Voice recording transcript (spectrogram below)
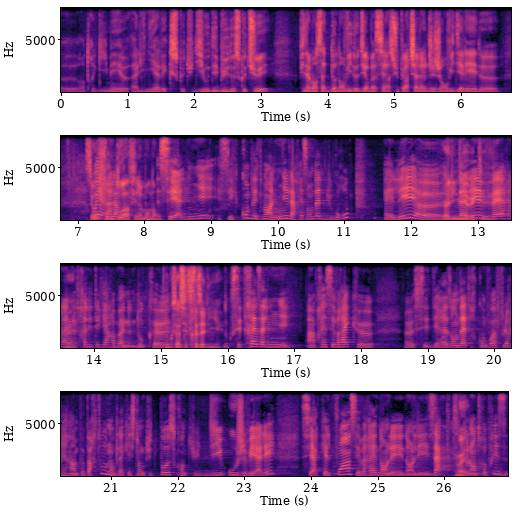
euh, entre guillemets, euh, aligné avec ce que tu dis au début de ce que tu es. Finalement, ça te donne envie de dire, bah, c'est un super challenge et j'ai envie d'y aller. et de... C'est Ouais, au fond alors, de toi, finalement, non? C'est aligné, c'est complètement aligné. La raison d'être du groupe, elle est euh, d'aller vers la ouais. neutralité carbone. Donc, euh, Donc ça, c'est très aligné. Donc c'est très aligné. Après, c'est vrai que euh, c'est des raisons d'être qu'on voit fleurir un peu partout. Donc la question que tu te poses quand tu te dis où je vais aller, c'est à quel point c'est vrai dans les, dans les actes Ouais. de l'entreprise.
